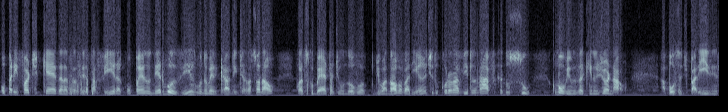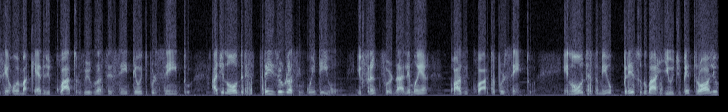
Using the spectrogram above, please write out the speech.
opera em forte queda nesta sexta-feira, acompanhando o nervosismo no mercado internacional com a descoberta de, um novo, de uma nova variante do coronavírus na África do Sul, como ouvimos aqui no jornal. A Bolsa de Paris encerrou em uma queda de 4,68%, a de Londres 3,51% e Frankfurt, na Alemanha, quase 4%. Em Londres também o preço do barril de petróleo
